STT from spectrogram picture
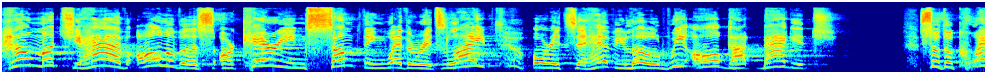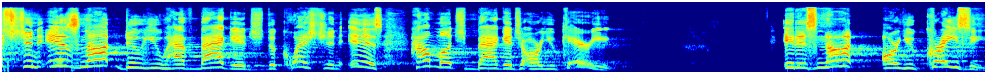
how much you have, all of us are carrying something, whether it's light or it's a heavy load. We all got baggage. So the question is not, do you have baggage? The question is, how much baggage are you carrying? It is not, are you crazy?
